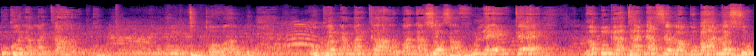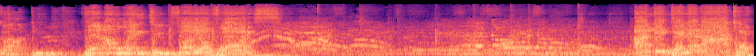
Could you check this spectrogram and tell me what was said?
Kukhona amacango uthixo wami kukhona amacango angasoze avuleke noba ungathandazelwa ngubani osukaphi they are waiting for your voice alindele lakho.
